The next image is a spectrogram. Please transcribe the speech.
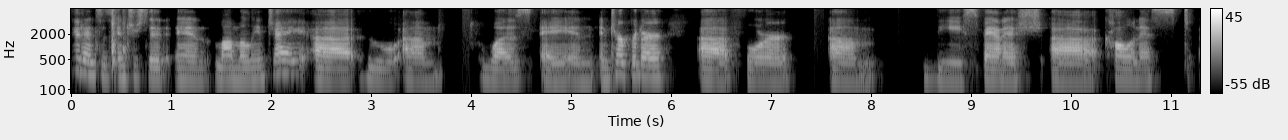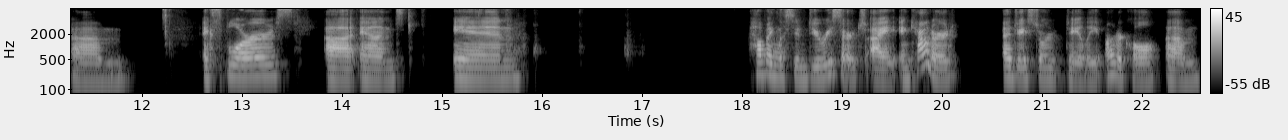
students is interested in La Malinche, uh, who um, was a, an interpreter uh, for um, the Spanish uh, colonist um, explorers. Uh, and in helping the student do research, I encountered a JSTOR daily article, um,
